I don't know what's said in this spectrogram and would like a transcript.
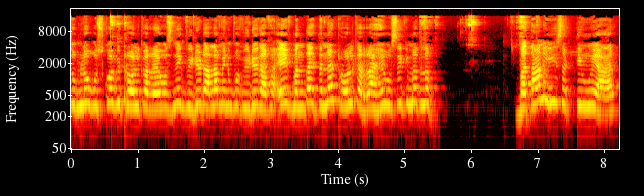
तुम लोग उसको अभी ट्रोल कर रहे हो, उसने एक वीडियो डाला, मैंने वो वीडियो देखा, एक बंदा इतना ट्रोल कर रहा है उसे कि मतलब बता नहीं सकती हूँ यार।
